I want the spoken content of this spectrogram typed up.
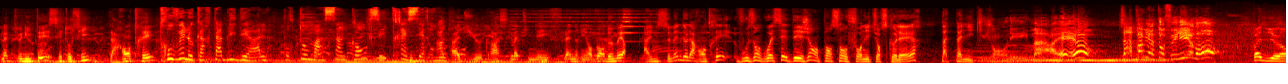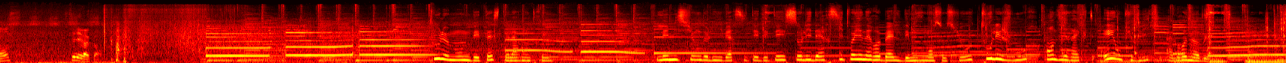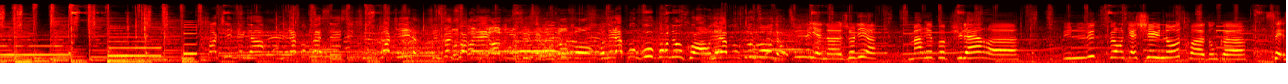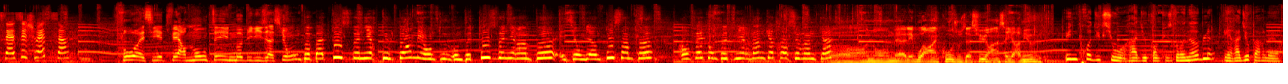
L'actualité, c'est aussi la rentrée. Trouver le cartable idéal. Pour Thomas, 5 ans, c'est très sérieux. Adieu, grasse matinée, flânerie en bord de mer. À une semaine de la rentrée, vous angoissez déjà en pensant aux fournitures scolaires. Pas de panique. J'en ai marre. Eh oh Ça va pas bientôt finir, non? Pas de violence. C'est les vacances. Tout le monde déteste la rentrée l'émission de l'université d'été solidaire citoyenne et rebelle des mouvements sociaux, tous les jours, en direct et en public à Grenoble. Tranquille les gars, on est là pour passer, c'est tranquille, c'est une bonne soirée. On est là pour vous, pour nous quoi, on est là pour tout le monde. Il y a une euh, jolie euh, marée populaire, euh, une lutte peut en cacher une autre, donc c'est assez chouette ça faut essayer de faire monter une mobilisation. On peut pas tous venir tout le temps, mais on, on, peut tous venir un peu. Et si on vient tous un peu, en fait, on peut tenir 24 heures sur 24. Oh non, mais allez boire un coup, je vous assure, hein, ça ira mieux. Une production Radio Campus Grenoble et Radio Parleur.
